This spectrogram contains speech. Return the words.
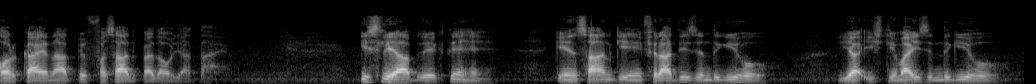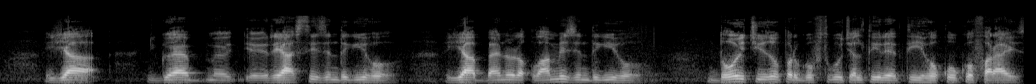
और कायनात पे फसाद पैदा हो जाता है। इसलिए आप देखते हैं कि इंसान की इनफरादी ज़िंदगी हो या इज्तमाही ज़िंदगी हो, या रियासती ज़िंदगी हो, या बैन अवी ज़िंदगी हो, दो ही चीज़ों पर गुफ्तु चलती रहती है, हकूक़ व फ़रज़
